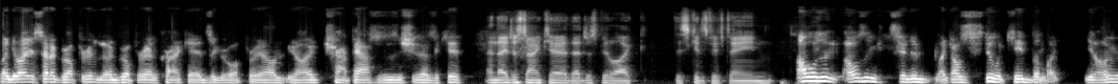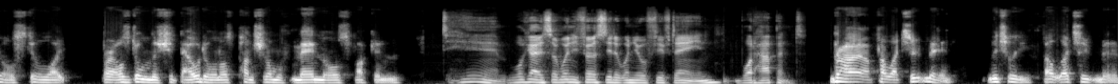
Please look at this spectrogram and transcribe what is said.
Like like I said, I grew up around I grew up around crackheads. I grew up around you know trap houses and shit as a kid. And they just don't care. They'd just be like, this kid's 15. I wasn't I wasn't considered like I was still a kid, but like you know I was still like bro. I was doing the shit they were doing. I was punching them with men. I was fucking Damn. Okay, so when you first did it when you were 15, what happened? bro. I felt like Superman. Literally felt like Superman.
